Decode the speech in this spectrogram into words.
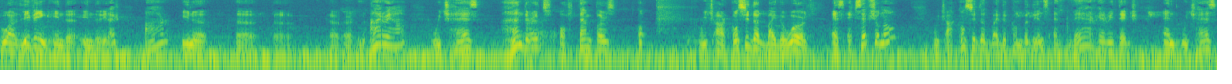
who are living in the in the village, are in a, an area which has hundreds of temples, which are considered by the world as exceptional, which are considered by the Cambodians as their heritage and which has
